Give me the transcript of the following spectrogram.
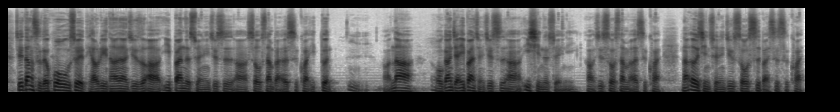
所以当时的货物税条例，它呢就是说啊，一般的水泥就是啊收三百二十块一吨。嗯。啊，那。我刚讲一般水泥就是啊一型的水泥啊就收三百二十块，那二型水泥就收四百四十块，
